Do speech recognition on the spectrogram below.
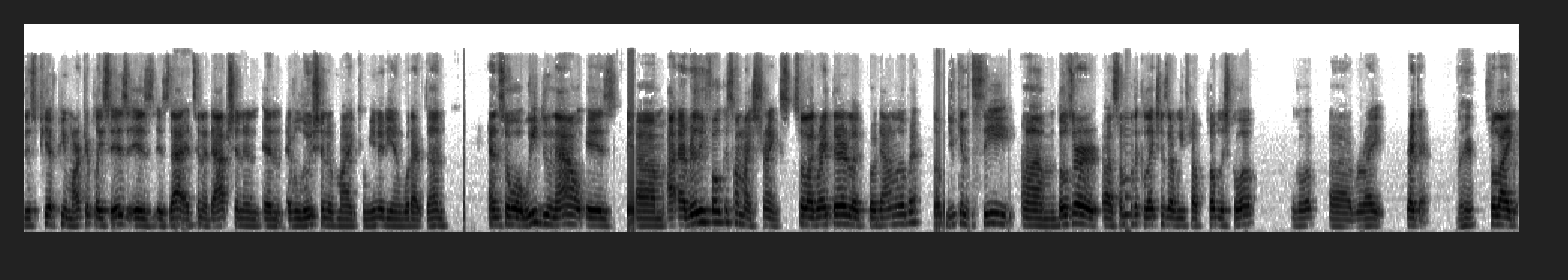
this PFP marketplace is is is that it's an adaptation and, and evolution of my community and what I've done. And so what we do now is um, I, I, really focus on my strengths. So like right there, like go down a little bit. You can see um, those are uh, some of the collections that we've helped publish. Go up, go up, uh, right, right there. Right here. So like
